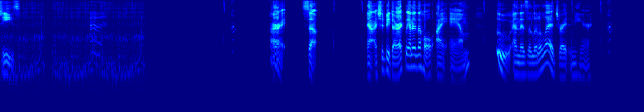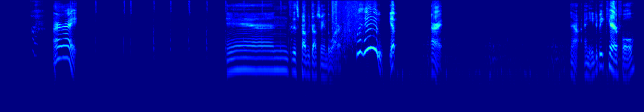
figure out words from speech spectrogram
Jeez. Alright, so. Now, I should be directly under the hole. I am. Ooh, and there's a little ledge right in here. Alright. And this probably drops me in the water. Woohoo! Yep. Alright. Now, I need to be careful.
